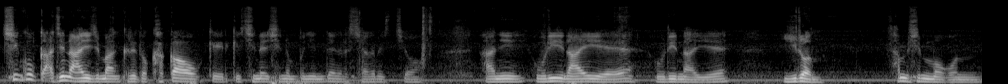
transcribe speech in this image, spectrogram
친구까지는 아니지만 그래도 가까웠게 이렇게 지내시는 분인데 그래서 제가 그랬죠. 아니 우리 나이에 우리 나이에 이런 30 먹은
